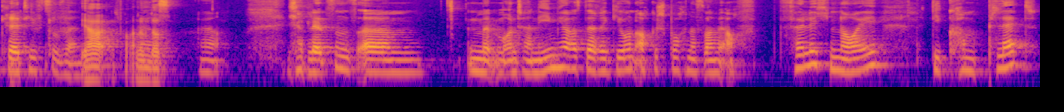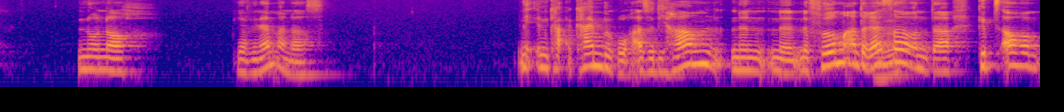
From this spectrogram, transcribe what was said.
kreativ zu sein. ja, vor allem ja. das. Ja. Ich habe letztens ähm, mit einem Unternehmen hier aus der Region auch gesprochen, das war mir auch völlig neu, die komplett nur noch, ja, wie nennt man das? in keinem Büro. Also die haben eine, eine, eine Firmenadresse mhm. und da gibt es auch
